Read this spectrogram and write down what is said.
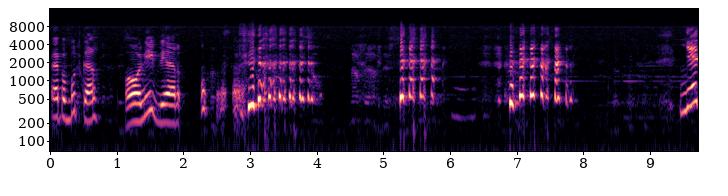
E, pobudka. Oliwier. Nie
